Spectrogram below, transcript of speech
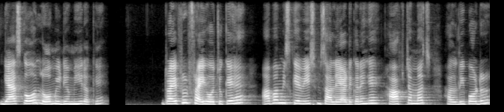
गैस को लो मीडियम ही रखें। ड्राई फ्रूट फ्राई हो चुके हैं, अब हम इसके बीच मसाले ऐड करेंगे। हाफ़ चम्मच हल्दी पाउडर,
